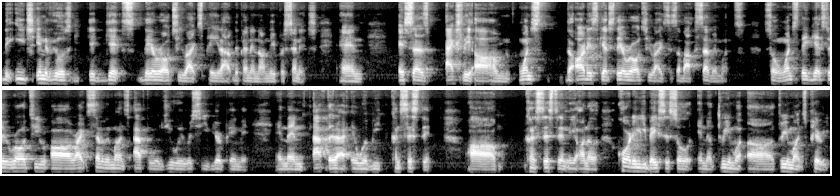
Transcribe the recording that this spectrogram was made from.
the each individual it gets their royalty rights paid out depending on their percentage. And it says actually um, once the artist gets their royalty rights, it's about seven months. So once they get their royalty uh, right, seven months afterwards, you will receive your payment, and then after that, it will be consistent, um, consistently on a quarterly basis. So in a three month uh, three months period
